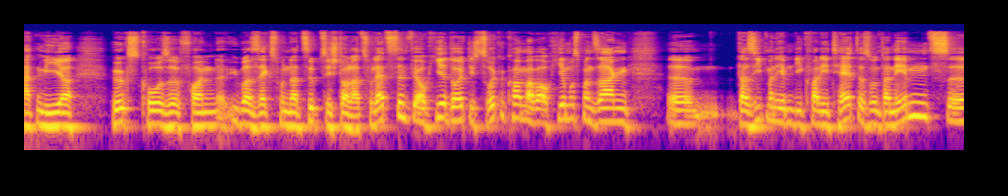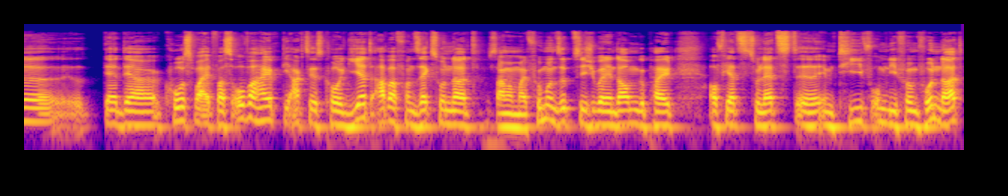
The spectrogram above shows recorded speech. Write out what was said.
hatten wir hier Höchstkurse von über 670 Dollar. Zuletzt sind wir auch hier deutlich zurückgekommen, aber auch hier muss man sagen, äh, da sieht man eben die Qualität des Unternehmens. Äh, der, der Kurs war etwas overhyped, die Aktie ist korrigiert, aber von 600, sagen wir mal 75 über den Daumen gepeilt, auf jetzt zuletzt äh, im Tief um die 500.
